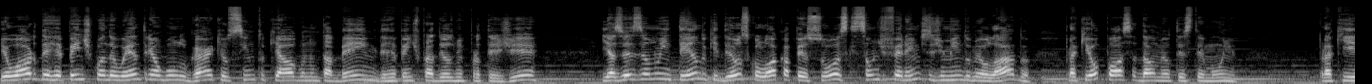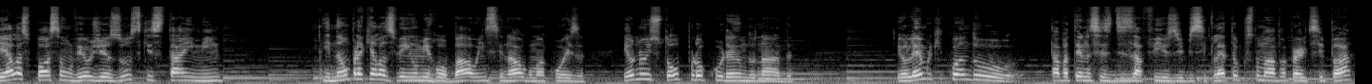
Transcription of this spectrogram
Eu oro de repente quando eu entro em algum lugar que eu sinto que algo não está bem, de repente para Deus me proteger. E às vezes eu não entendo que Deus coloca pessoas que são diferentes de mim do meu lado para que eu possa dar o meu testemunho, para que elas possam ver o Jesus que está em mim e não para que elas venham me roubar ou ensinar alguma coisa. Eu não estou procurando nada. Eu lembro que quando estava tendo esses desafios de bicicleta, eu costumava participar.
